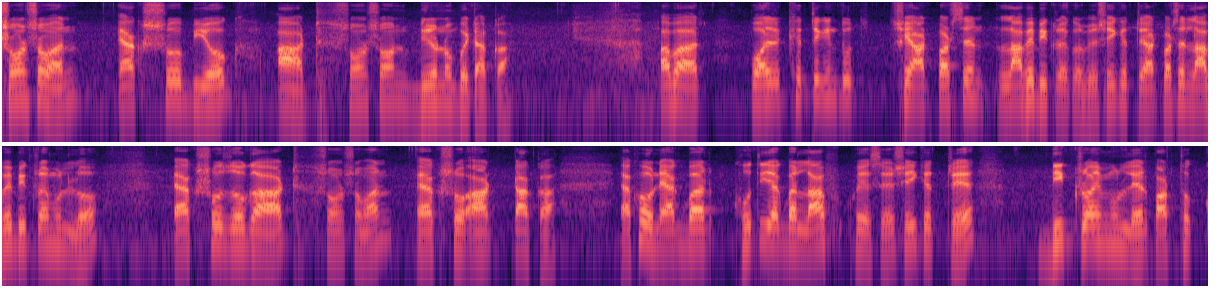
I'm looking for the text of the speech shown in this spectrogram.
সমান সমান একশো বিয়োগ আট সমান সমান বিরানব্বই টাকা। আবার পরের ক্ষেত্রে কিন্তু সে আট পার্সেন্ট লাভে বিক্রয় করবে, সেই ক্ষেত্রে আট পার্সেন্ট লাভে বিক্রয় মূল্য একশো যোগ আট সমান সমান একশো আট টাকা। এখন একবার ক্ষতি একবার লাভ হয়েছে, সেই ক্ষেত্রে বিক্রয় মূল্যের পার্থক্য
